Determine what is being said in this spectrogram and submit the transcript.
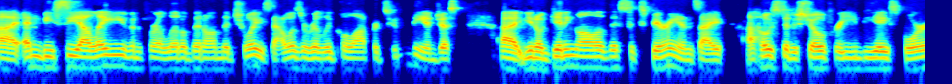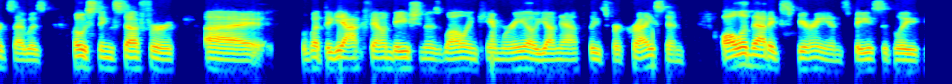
uh, NBC LA even for a little bit on the choice. That was a really cool opportunity. And just, uh, you know, getting all of this experience. I hosted a show for EBA Sports. I was hosting stuff for uh, what the YAC Foundation as well in Camarillo, Young Athletes for Christ. And all of that experience basically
